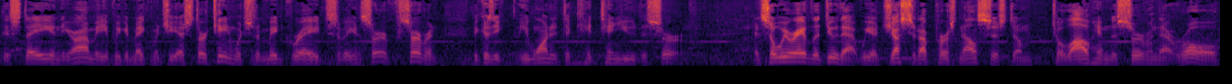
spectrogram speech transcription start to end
to stay in the army if we could make him a GS-13, which is a mid-grade civilian serv- servant, because he, he wanted to continue to serve. And so we were able to do that. We adjusted our personnel system to allow him to serve in that role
